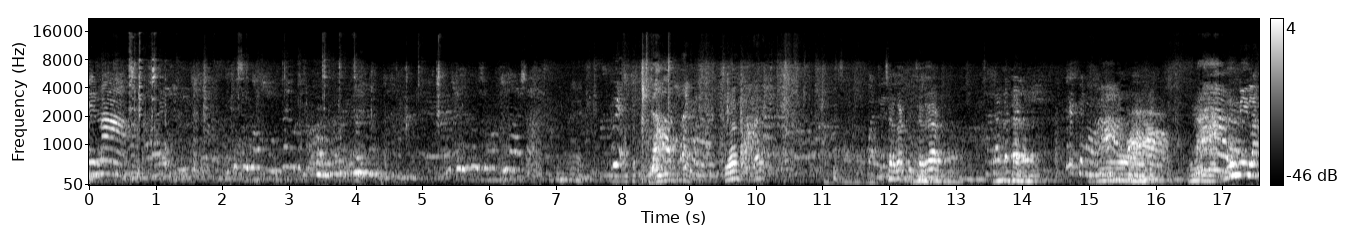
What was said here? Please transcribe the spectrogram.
enak. Ya. Jarak. Jarak. Muni lah.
